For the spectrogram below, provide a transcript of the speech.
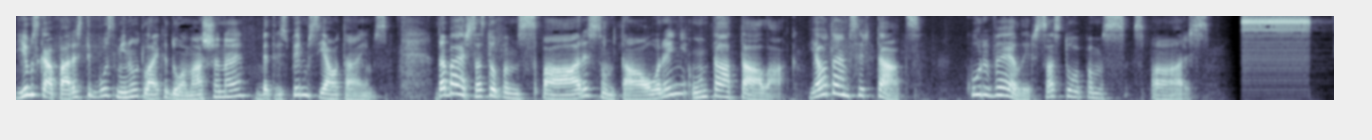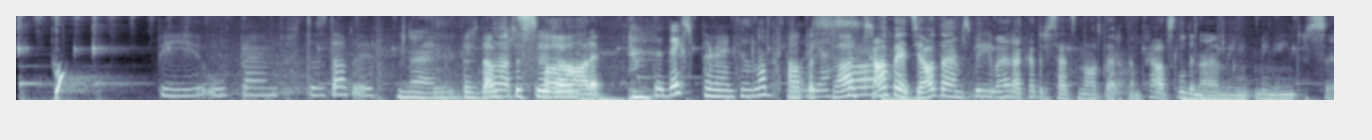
Jums kā parasti būs minūte laika domāšanai, bet vispirms jautājums. Dabā ir sastopams spāris un tauriņi un tā tālāk. Jautājums ir tāds, kur vēl ir sastopamas spāris? bija upē, tas daba ir. Nē, nu, bez dabas Vārds tas ir. spāre. Tad eksperimenta laboratorijā. vārds. Kāpēc jautājums bija vairāk adresēts Norbertam? Kāda sludinājuma viņu, viņu interesē?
